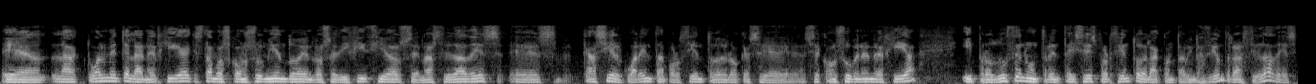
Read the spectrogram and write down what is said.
Eh, actualmente la energía que estamos consumiendo en los edificios, en las ciudades, es casi el 40% de lo que se, se consume en energía y producen un 36% de la contaminación de las ciudades.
